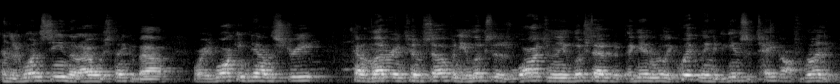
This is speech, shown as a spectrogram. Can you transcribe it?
And there's one scene that I always think about where he's walking down the street, kind of muttering to himself, and he looks at his watch, and then he looks at it again really quickly, and he begins to take off running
